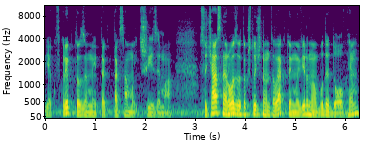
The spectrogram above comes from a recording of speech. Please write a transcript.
як в криптозими, так, так само і ши зима. Сучасний розвиток штучного інтелекту, ймовірно, буде довгим.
